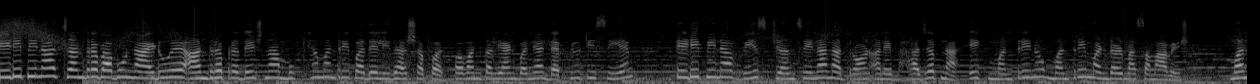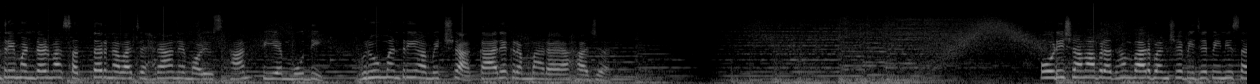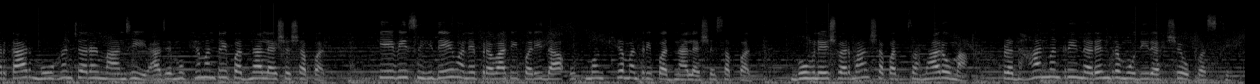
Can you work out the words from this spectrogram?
ટીડીપીના ચંદ્રબાબુ નાયડુએ આંધ્રપ્રદેશના મુખ્યમંત્રી પદે લીધા શપથ. પવન કલ્યાણ બન્યા ડેપ્યુટી સીએમ, ટીડીપીના વીસ જનસેનાના ત્રણ અને ભાજપના એક મંત્રીનો મંત્રીમંડળમાં સમાવેશ. મંત્રીમંડળમાં સત્તર નવા ચહેરાને મળ્યું સ્થાન, પીએમ મોદી, ગૃહમંત્રી અમિત શાહ કાર્યક્રમમાં રહ્યા હાજર. ઓડિશામાં પ્રથમવાર બનશે બીજેપીની સરકાર મોહન ચરણ માંઝી આજે મુખ્યમંત્રી પદના લેશે શપથ. કેવી સિંહદેવ અને પ્રવાતી પરિદા ઉપમુખ્યમંત્રી પદના લેશે શપથ. ભુવનેશ્વરમાં શપથ સમારોહમાં પ્રધાનમંત્રી નરેન્દ્ર મોદી રહેશે ઉપસ્થિત.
